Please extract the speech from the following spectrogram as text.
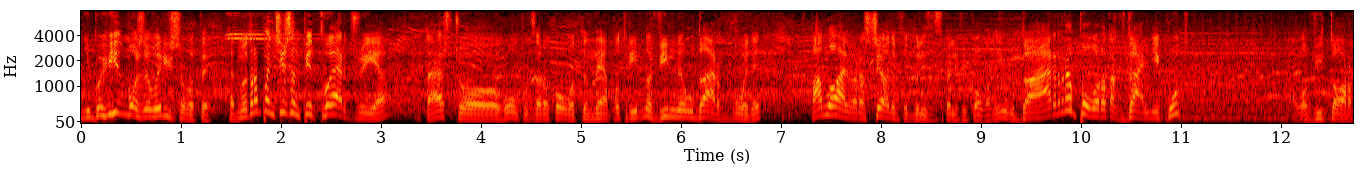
Ніби він може вирішувати. А Дмитро Панчишин підтверджує, та, що гол тут зараховувати не потрібно. Вільний удар вводять. Павло Альварес, ще один футболіст дискваліфікований. Удар по в дальній кут. Павло Вітор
